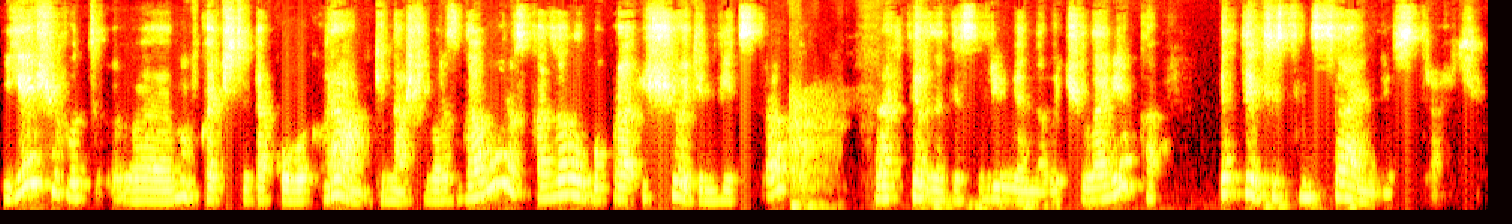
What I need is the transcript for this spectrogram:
И я еще вот, э, ну, в качестве такого рамки нашего разговора сказала бы про еще один вид страха, характерный для современного человека, это экзистенциальные страхи.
